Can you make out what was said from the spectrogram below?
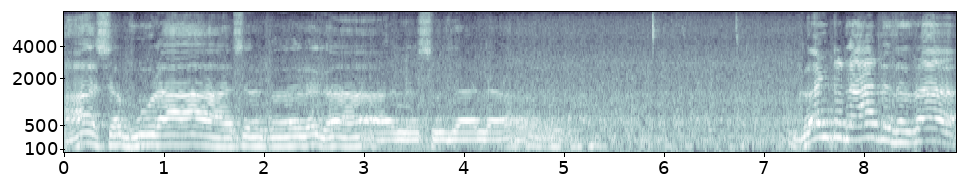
હાસ ભૂરા સકલ ગાન સુજાના. ઘંટનાદ થતા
